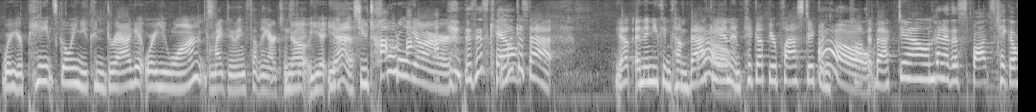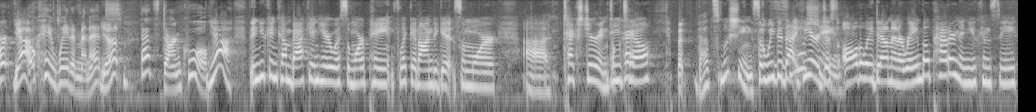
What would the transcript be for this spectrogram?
where your paint's going. You can drag it where you want. Am I doing something artistic? No, yes, you totally are. Does this count? Look at that. Yep, and then you can come back Oh. in and pick up your plastic and Oh. pop it back down. Kind of the spots take over? Yeah. Okay, wait a minute. Yep. That's darn cool. Yeah, then you can come back in here with some more paint, flick it on to get some more uh, texture and Okay. detail. But that's smushing. So we did that here, just all the way down in a rainbow pattern, and you can see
